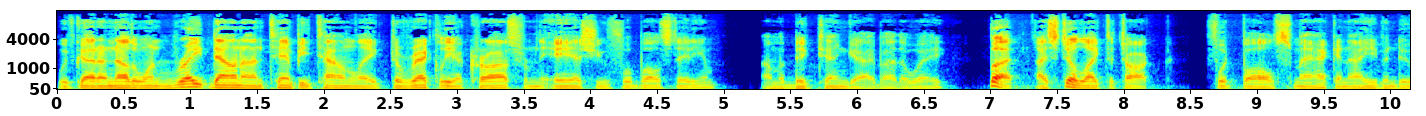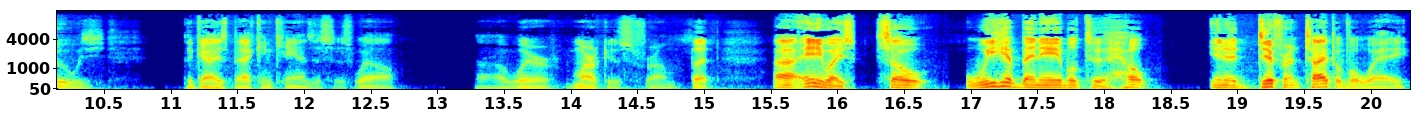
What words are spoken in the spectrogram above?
We've got another one right down on Tempe Town Lake, directly across from the ASU football stadium. I'm a Big Ten guy, by the way, but I still like to talk football smack, and I even do it with the guys back in Kansas as well, uh, where Mark is from. But, uh, anyways, so we have been able to help in a different type of a way,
